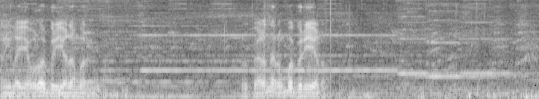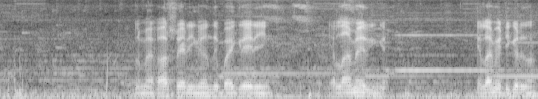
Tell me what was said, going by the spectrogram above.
அதுங்களா எவ்வளோ பெரிய இடம் பாருங்கள் இப்போ இடம் தான் ரொம்ப பெரிய இடம். எல்லாமே ஹார்ஸ் ரைடிங்லேருந்து பைக் ரைடிங் எல்லாமே இருக்குங்க. எல்லாமே டிக்கெட்டு தான்.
